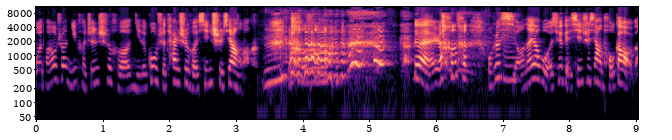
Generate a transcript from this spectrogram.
我朋友说你可真适合，你的故事太适合新事项了。嗯。然后，对，然后呢，我说行，那要不我去给新事项投稿吧。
